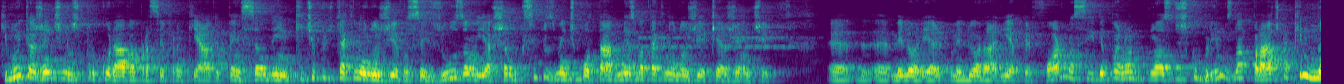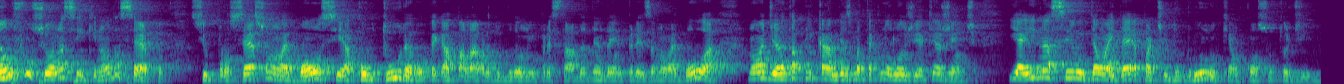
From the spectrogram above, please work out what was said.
que muita gente nos procurava para ser franqueado pensando em que tipo de tecnologia vocês usam e achando que simplesmente botar a mesma tecnologia que a gente é, melhoraria, melhoraria a performance, e depois nós descobrimos na prática que não funciona assim, que não dá certo. Se o processo não é bom, se a cultura, vou pegar a palavra do Bruno emprestada dentro da empresa, não é boa, não adianta aplicar a mesma tecnologia que a gente. E aí nasceu então a ideia a partir do Bruno, que é um consultor de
